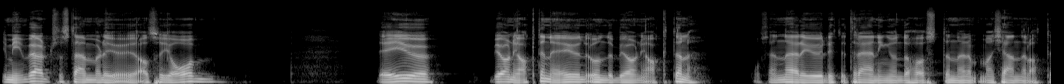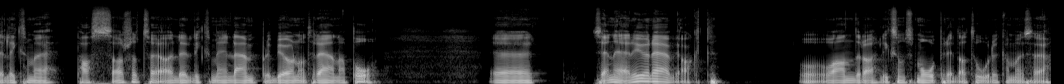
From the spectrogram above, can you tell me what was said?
i min värld så stämmer det ju. Alltså jag... Det är ju... Björnjakten är ju under björnjakten. Och sen är det ju lite träning under hösten när man känner att det liksom är passar så att säga. Eller liksom är en lämplig björn att träna på. Eh, sen är det ju rävjakt. Och, och andra liksom små predatorer kan man ju säga.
